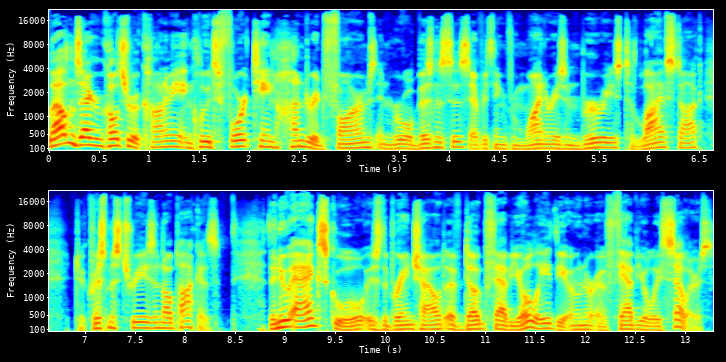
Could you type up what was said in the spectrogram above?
Loudoun's agriculture economy includes 1,400 farms and rural businesses, everything from wineries and breweries to livestock to Christmas trees and alpacas. The new Ag School is the brainchild of Doug Fabbioli, the owner of Fabbioli Cellars.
